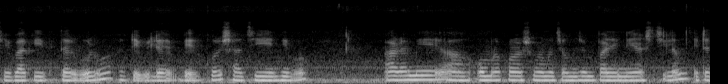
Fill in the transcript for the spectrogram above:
সেই বাকি ইফতারগুলো টেবিলে বের করে সাজিয়ে নিব। আর আমি ওমরা করার সময় আমরা জমজম পানি নিয়ে আসছিলাম। এটা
